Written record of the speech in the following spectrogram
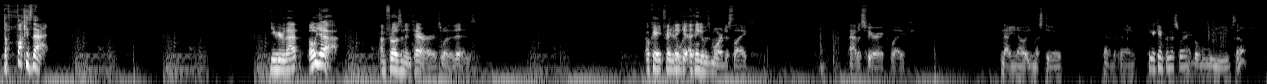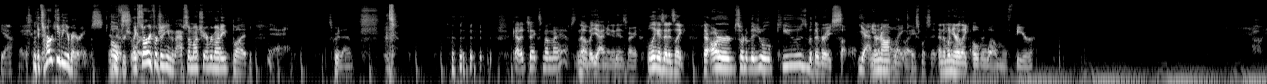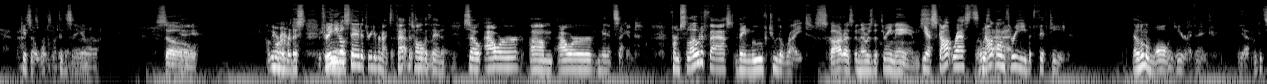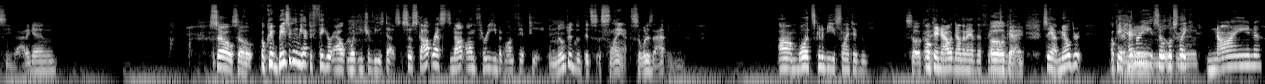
the fuck is that? Do you hear that? Oh yeah, I'm frozen in terror. Is what it is. Okay, it I faded think away. it, I think it was more just like atmospheric, like now you know what you must do, kind of a thing. I think it came from this way? I way. believe so. Yeah, it's hard keeping your bearings. in Oh, this. for sure. Like, sorry for checking the map so much, everybody, but Yeah. Screw them. Gotta check my maps. No, but yeah, I mean, it is very well. Like I said, it's like there are sort of visual cues, but they're very subtle. yeah, they're know, not like, explicit. And then when you're like overwhelmed with fear. Oh yeah. Okay, so what the fuck did this say again? Uh, so Okay. Help me remember this. there's Three needles stand at three different heights: the fat, the the tall, the and thin. So hour, um, hour, minute, second. From slow to fast, they move to the right. Scott rests, and there was the three names. Yeah, Scott rests Where was not on that? three but fifteen. That was on the wall in here, I think. Yeah, if we could see that again. So So okay, basically we have to figure out what each of these does. So Scott rests not on three but on fifteen. in Mildred, the- it's a slant. So what does that mean? Um, well, it's going to be slanted. So okay. Okay, now now that I have the thing. Oh, it's gonna tell okay. So yeah, Mildred. Okay, Henry. Henry, so it looks like Mildred. nine.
